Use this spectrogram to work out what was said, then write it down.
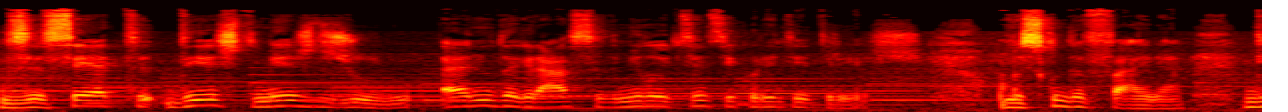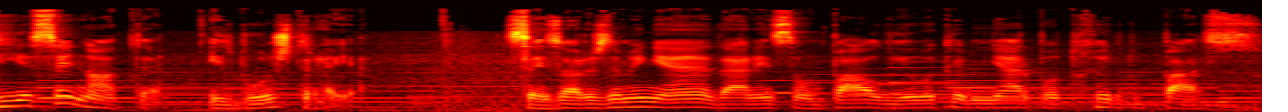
17 deste mês de julho, ano da graça de 1843. Uma segunda-feira, dia sem nota e de boa estreia. Seis horas da manhã, a dar em São Paulo e eu a caminhar para o Terreiro do Passo.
